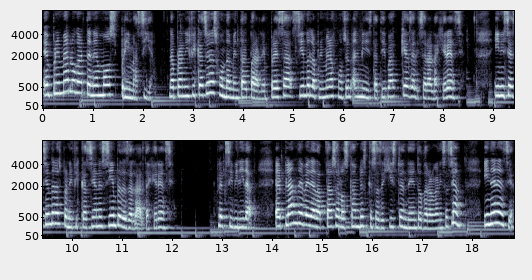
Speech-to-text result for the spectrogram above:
En primer lugar tenemos primacía. La planificación es fundamental para la empresa, siendo la primera función administrativa que realizará la gerencia. Iniciación de las planificaciones siempre desde la alta gerencia. Flexibilidad. El plan debe de adaptarse a los cambios que se registren dentro de la organización. Inherencia.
